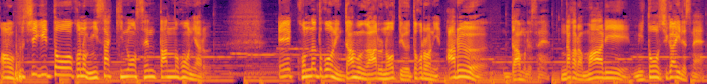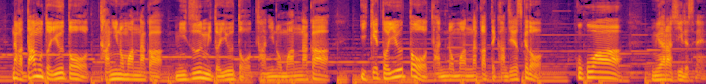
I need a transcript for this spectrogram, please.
あの、不思議とこの岬の先端の方にある。えこんなところにダムがあるの？っていうところにあるダムですね。だから周り見通しがいいですね。なんかダムというと谷の真ん中、湖というと谷の真ん中、池というと谷の真ん中って感じですけど、ここは見晴らしいですね。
